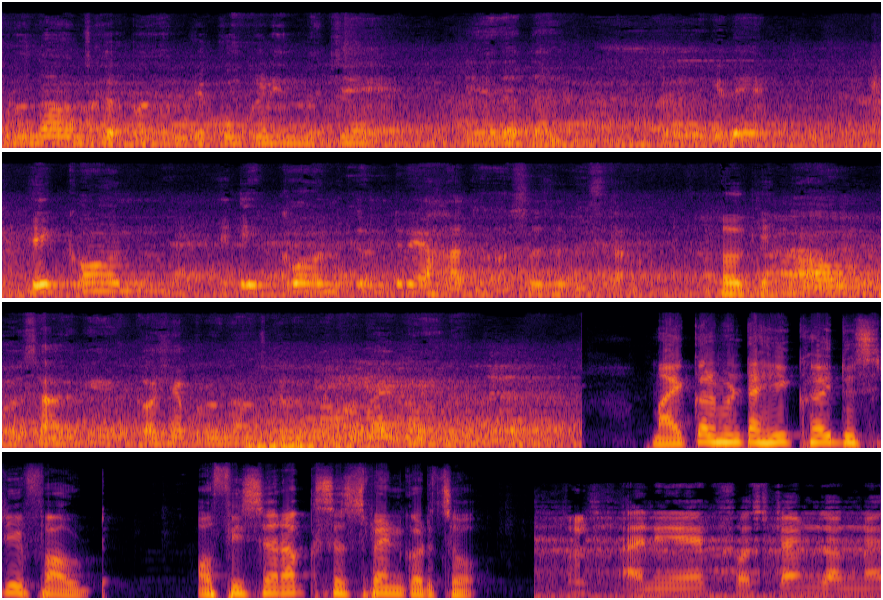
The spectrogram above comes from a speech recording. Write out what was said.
प्रोनावन्स करपाक आमचे कोंकणीन मातशें हें जाता कितें हेकोन एकोन कंट्री आहा तो असो दिसता. ओके नांव सारकें कशें कांय कळना. मायकल म्हणटा ही खंय दुसरी फावट ऑफिसराक सस्पेंड करचो. आणि हे फर्स्ट टाइम जावंक ना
